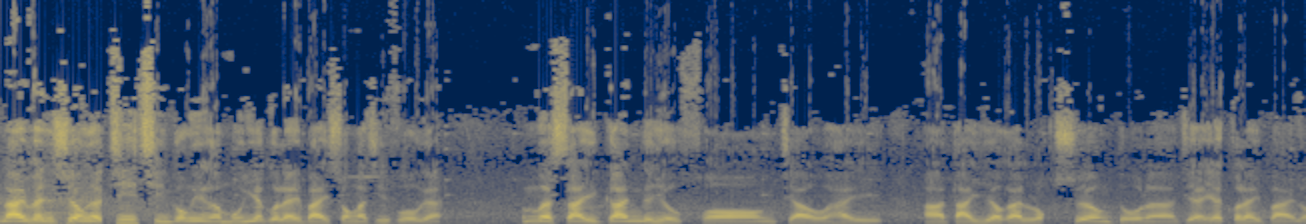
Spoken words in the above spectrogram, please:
奶粉商啊，之前供应系每一个礼拜送一次货嘅，咁啊细间嘅药房就系、啊大约系六箱到啦，即系一个礼拜内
